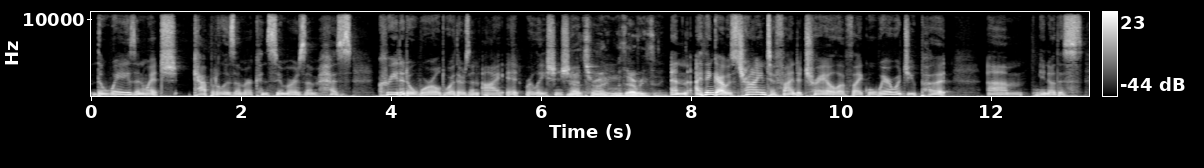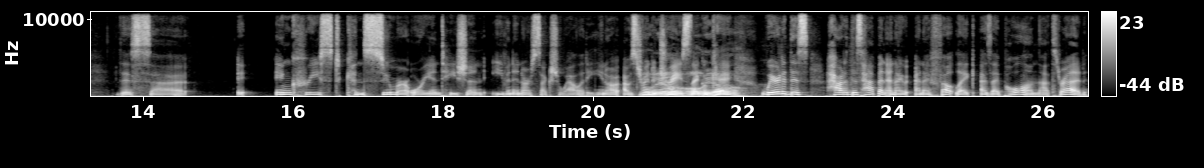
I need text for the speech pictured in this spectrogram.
the ways in which capitalism or consumerism has created a world where there's an I it relationship. That's right, with everything. And I think I was trying to find a trail of like, well, where would you put, um, you know, this this uh, increased consumer orientation even in our sexuality? You know, I was trying Oh, to yeah. trace like, Oh, okay, yeah. where did this? How did this happen? And I and I felt like as I pull on that thread,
